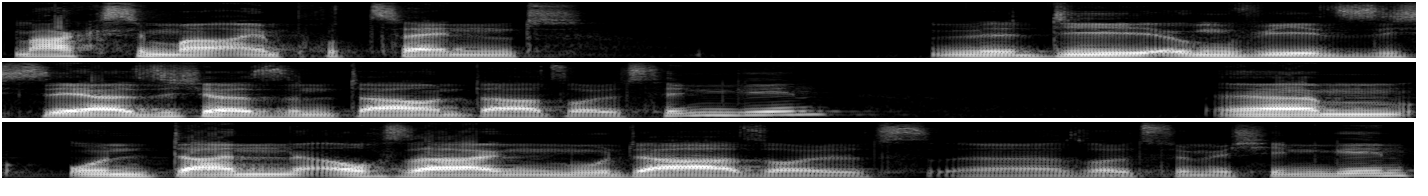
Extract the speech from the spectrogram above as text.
maximal ein Prozent, die irgendwie sich sehr sicher sind, da und da soll es hingehen. Ähm, und dann auch sagen, nur da soll es äh, für mich hingehen.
